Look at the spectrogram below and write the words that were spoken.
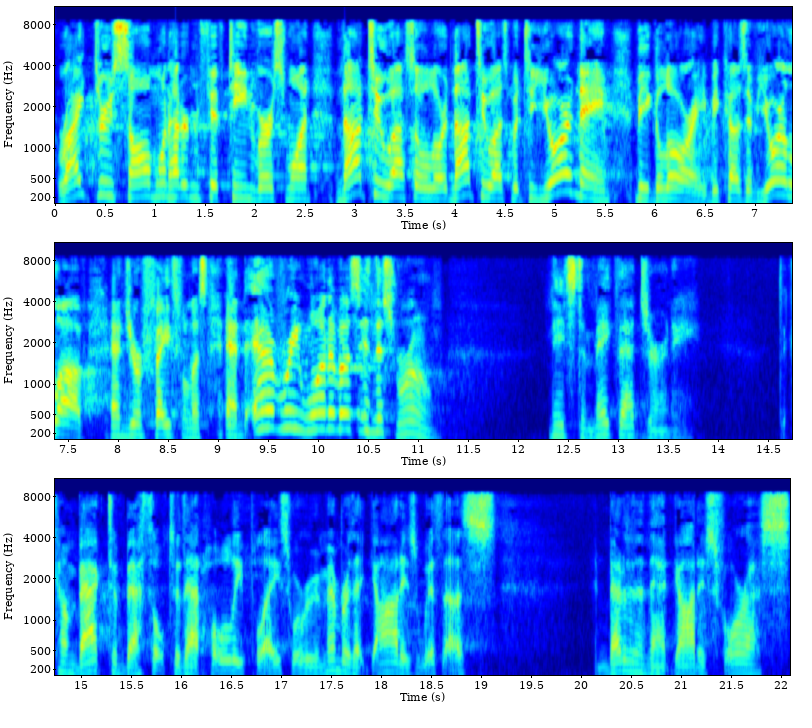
right through Psalm 115 verse 1. Not to us, O Lord, not to us, but to your name be glory because of your love and your faithfulness. And every one of us in this room needs to make that journey to come back to Bethel, to that holy place where we remember that God is with us. And better than that, God is for us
